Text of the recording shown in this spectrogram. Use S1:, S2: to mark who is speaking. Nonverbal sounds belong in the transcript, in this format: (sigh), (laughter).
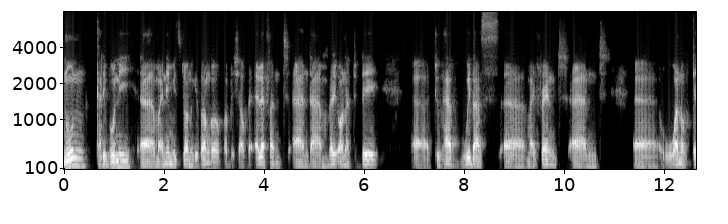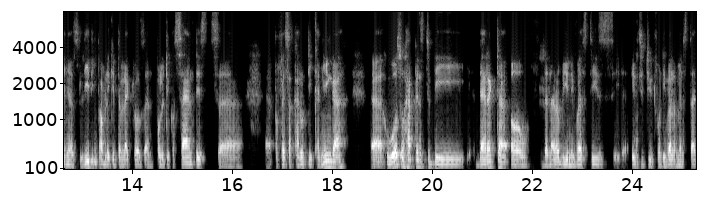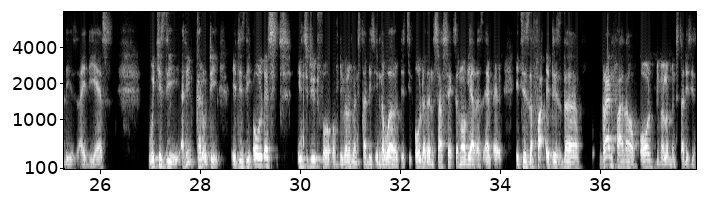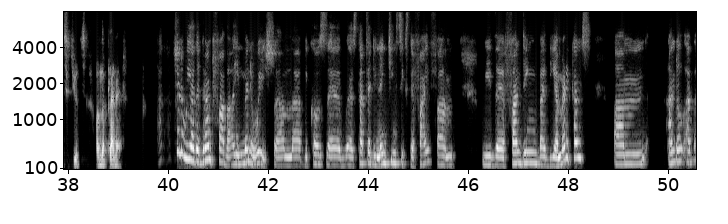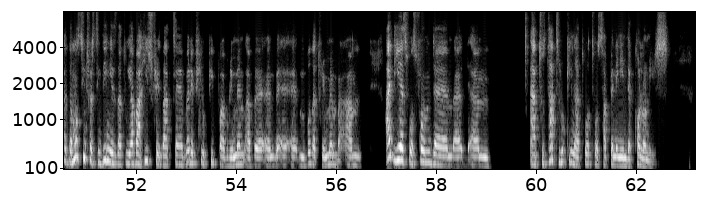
S1: afternoon, Karibuni. Uh, my name is John Githongo, publisher of The Elephant, and I'm very honored today uh, to have with us uh, my friend and uh, one of Kenya's leading public intellectuals and political scientists, uh, uh, Professor Karuti Kanyinga, who also happens to be director of the Nairobi University's Institute for Development Studies, IDS, which is the, I think, Karuti, it is the oldest institute for, of development studies in the world. It's older than Sussex and all the others. It is the, it is the grandfather of all development studies institutes on the planet.
S2: Actually, we are the grandfather in many ways um, uh, because uh, started in 1965 um, with uh, funding by the Americans. Um, and uh, uh, the most interesting thing is that we have a history that uh, very few people have remember, have, um, bothered to remember. Um, IDS was formed um, um, to start looking at what was happening in the colonies.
